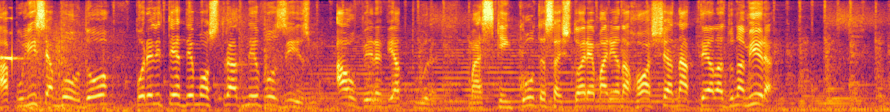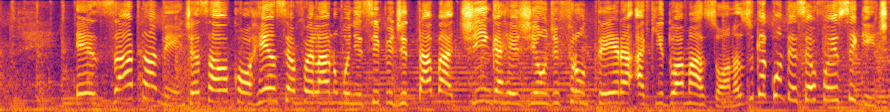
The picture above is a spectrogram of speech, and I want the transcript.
A polícia abordou por ele ter demonstrado nervosismo ao ver a viatura. Mas quem conta essa história é Mariana Rocha na tela do Namira. Exatamente. Essa ocorrência foi lá no município de Tabatinga, região de fronteira aqui do Amazonas. O que aconteceu foi o seguinte:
